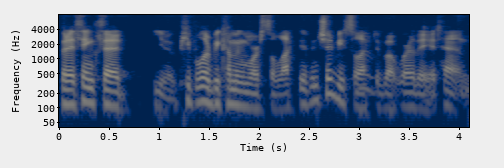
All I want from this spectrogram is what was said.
But I think that you know people are becoming more selective and should be selective about where they attend.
